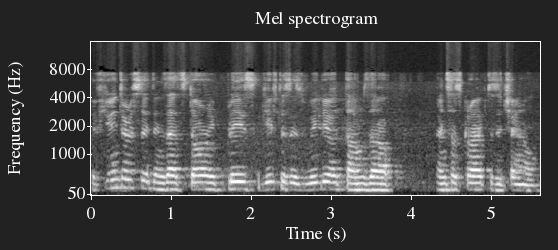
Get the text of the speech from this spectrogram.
If you're interested in that story, please give to this video a thumbs up and subscribe to the channel.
